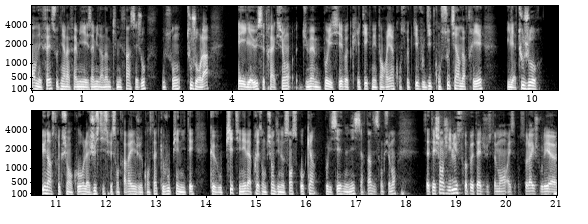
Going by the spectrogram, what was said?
en effet, soutenir la famille et les amis d'un homme qui met fin à ses jours, nous sommes toujours là. Et il y a eu cette réaction du même policier, votre critique n'étant rien constructive. Vous dites qu'on soutient un meurtrier. Il y a toujours une instruction en cours. La justice fait son travail et je constate que vous piénitez, que vous piétinez la présomption d'innocence. Aucun policier ne nie certains dysfonctionnements. Cet échange illustre peut-être justement, et c'est pour cela que je voulais euh,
